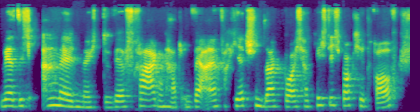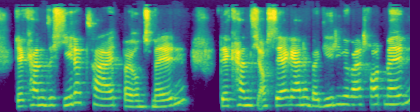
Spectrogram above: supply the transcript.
wer sich anmelden möchte, wer Fragen hat und wer einfach jetzt schon sagt, boah, ich habe richtig Bock hier drauf, der kann sich jederzeit bei uns melden. Der kann sich auch sehr gerne bei dir, liebe Waltraud, melden.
